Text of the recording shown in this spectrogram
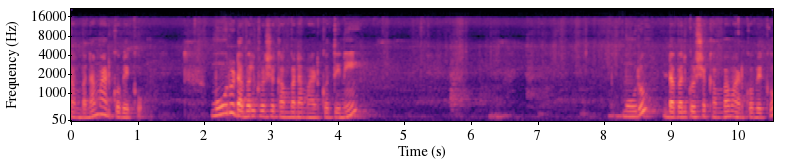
ಕಂಬನ ಮಾಡ್ಕೋಬೇಕು. ಮೂರು ಡಬಲ್ ಕ್ರೋಶ ಕಂಬನ ಮಾಡ್ಕೋತೀನಿ. ಮೂರು ಡಬಲ್ ಕ್ರೋಶ ಕಂಬ ಮಾಡ್ಕೋಬೇಕು.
